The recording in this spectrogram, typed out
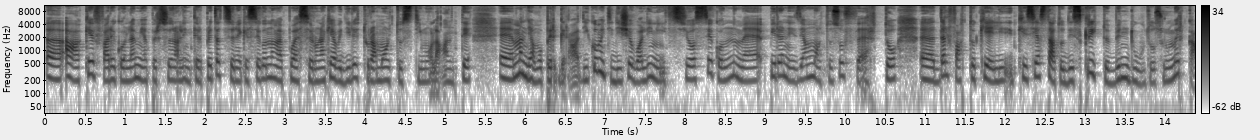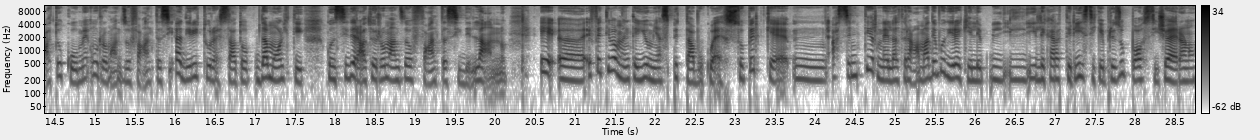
ha a che fare con la mia personale interpretazione che secondo me può essere una chiave di lettura molto stimolante. Eh, ma andiamo per gradi. Come ti dicevo all'inizio, secondo me Piranesi ha molto sofferto eh, dal fatto che, li, che sia stato descritto e venduto sul mercato come un romanzo fantasy, addirittura è stato da molti considerato il romanzo fantasy dell'anno e eh, effettivamente io mi aspettavo questo perché mh, a sentirne la trama devo dire che le, le, le caratteristiche, i presupposti c'erano,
